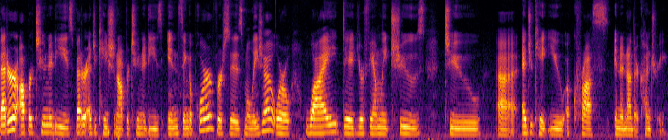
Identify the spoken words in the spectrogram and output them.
better opportunities, better education opportunities in Singapore versus Malaysia? Or why did your family choose to uh, educate you across in another country?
